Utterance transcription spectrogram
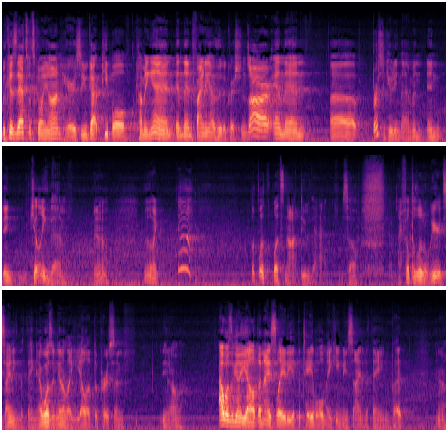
because that's what's going on here is you've got people coming in and then finding out who the christians are and then uh, persecuting them and, and, and killing them you know They're like yeah let, let, let's not do that so I felt a little weird signing the thing. I wasn't gonna like yell at the person, you know. I wasn't gonna yell at the nice lady at the table making me sign the thing, but you know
